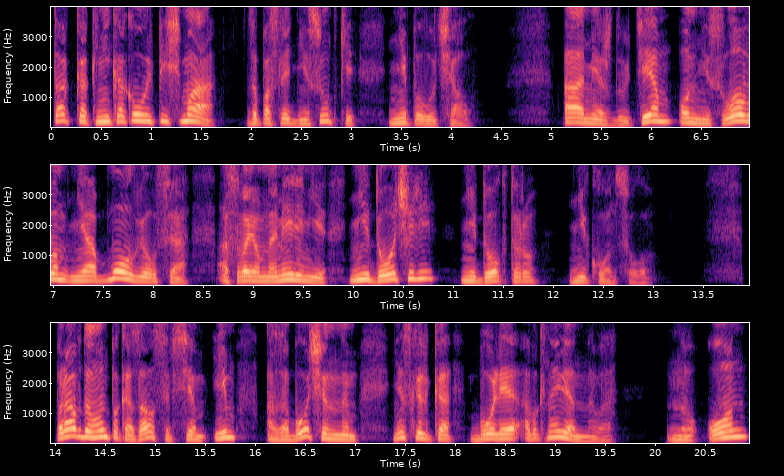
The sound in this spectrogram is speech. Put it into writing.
так как никакого письма за последние сутки не получал. А между тем он ни словом не обмолвился о своем намерении ни дочери, ни доктору, ни консулу. Правда, он показался всем им озабоченным несколько более обыкновенного, но он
